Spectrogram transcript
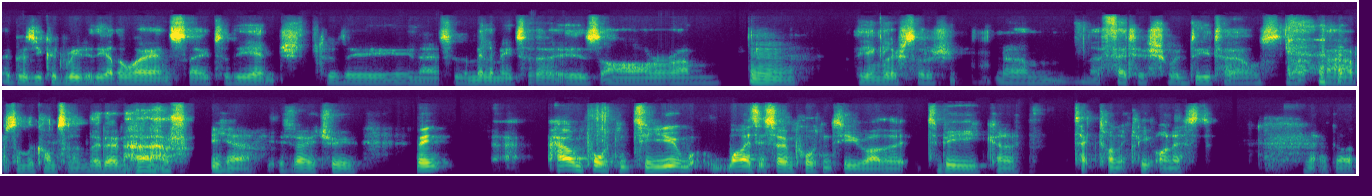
because you could read it the other way and say to the inch, to the you know, to the millimeter is our um, Mm. The English sort of um, fetish with details that perhaps on the continent they don't have. Yeah, it's very true. I mean, how important to you? Why is it so important to you, rather, to be kind of tectonically honest in that regard?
